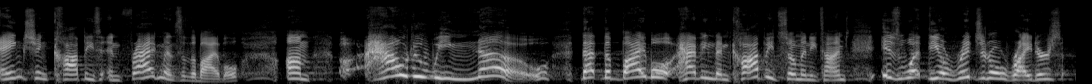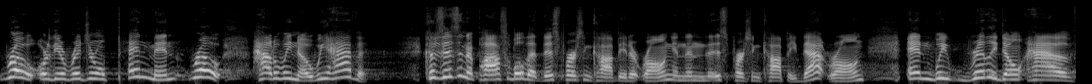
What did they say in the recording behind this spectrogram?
ancient copies and fragments of the Bible. Um, how do we know that the Bible, having been copied so many times, is what the original writers wrote or the original penmen wrote? How do we know we have it? Because isn't it possible that this person copied it wrong and then this person copied that wrong? And we really don't have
